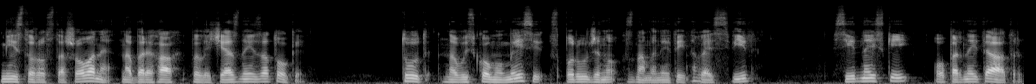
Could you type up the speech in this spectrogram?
Місто розташоване на берегах величезної затоки. Тут, на вузькому мисі, споруджено знаменитий на весь світ Сіднейський оперний театр.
